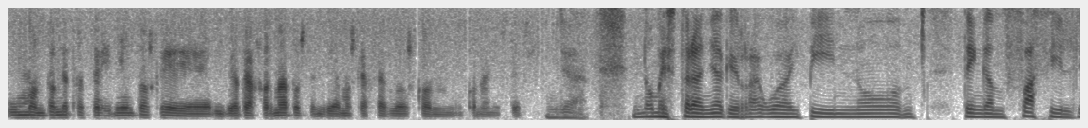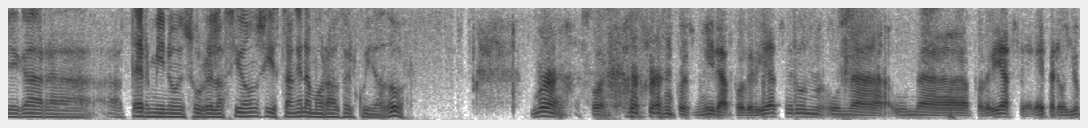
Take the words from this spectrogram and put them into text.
un montón de procedimientos que de otra forma pues tendríamos que hacerlos con, con anestesia. Ya, no me extraña que Ragua y Pi no tengan fácil llegar a término en su relación si están enamorados del cuidador. Pues, pues, mira, podría ser una, una, podría ser, ¿eh? pero yo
